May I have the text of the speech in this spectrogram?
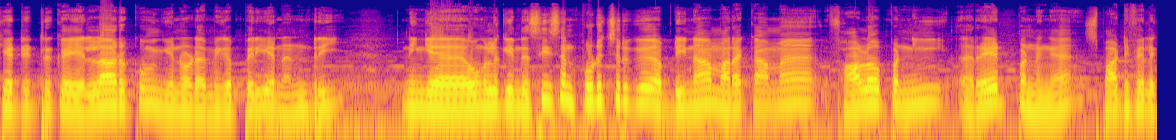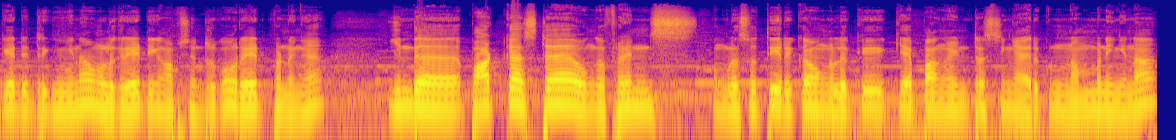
கேட்டுட்ருக்க எல்லாருக்கும் என்னோட மிகப்பெரிய நன்றி. நீங்கள் உங்களுக்கு இந்த சீசன் பிடிச்சிருக்கு அப்படின்னா மறக்காமல் ஃபாலோ பண்ணி ரேட் பண்ணுங்கள் ஸ்பாட்டிஃபைல கேட்டுட்ருக்கீங்கன்னா உங்களுக்கு ரேட்டிங் ஆப்ஷன் இருக்கும் ரேட் பண்ணுங்கள் இந்த பாட்காஸ்ட்டை உங்கள் ஃப்ரெண்ட்ஸ் உங்களை சுற்றி இருக்கவங்களுக்கு கேட்பாங்க இன்ட்ரெஸ்டிங்காக இருக்குன்னு நம்பினீங்கன்னா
